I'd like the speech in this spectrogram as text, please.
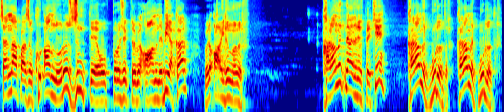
Sen ne yaparsın? Kur'an nuru zınk diye o projektörü böyle anında bir yakar. Böyle aydınlanır. Karanlık nerededir peki? Karanlık buradadır. Karanlık buradadır.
